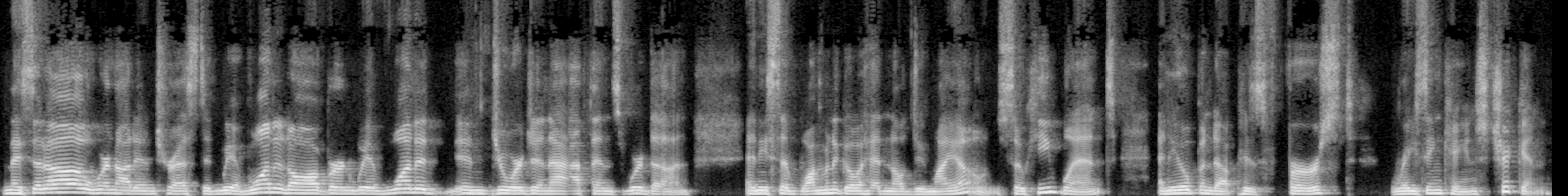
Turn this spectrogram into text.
And they said, Oh, we're not interested. We have one at Auburn. We have one in Georgia and Athens. We're done. And he said, Well, I'm going to go ahead and I'll do my own. So he went and he opened up his first Raising Cane's chicken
